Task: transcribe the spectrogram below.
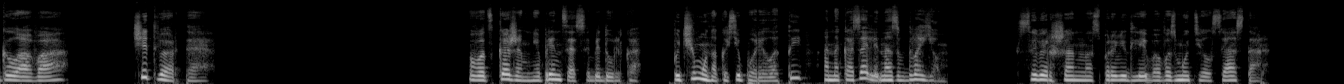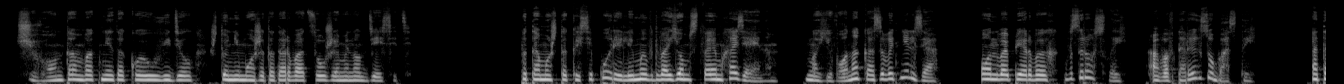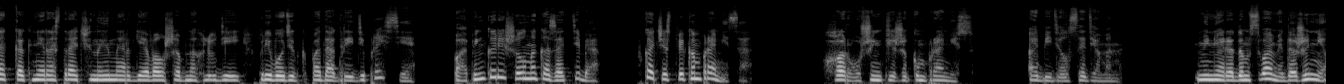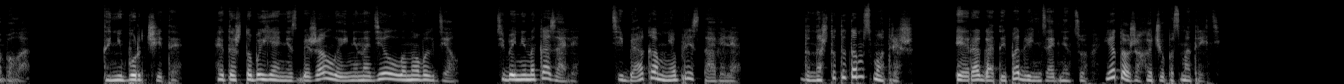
Глава четвертая. Вот скажи мне, принцесса Бедулька, почему накосипорила ты, а наказали нас вдвоем? Совершенно справедливо возмутился Астар. Чего он там в окне такое увидел, что не может оторваться уже минут десять? Потому что косипорили мы вдвоем с твоим хозяином, но его наказывать нельзя. Он, во-первых, взрослый, а во-вторых, зубастый. А так как нерастраченная энергия волшебных людей приводит к подагре и депрессии, папенька решил наказать тебя в качестве компромисса. «Хорошенький же компромисс», — обиделся демон. «Меня рядом с вами даже не было». «Ты не бурчи ты. Это чтобы я не сбежала и не наделала новых дел. Тебя не наказали. Тебя ко мне приставили. Да на что ты там смотришь? Эй, рогатый, подвинь задницу, я тоже хочу посмотреть».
